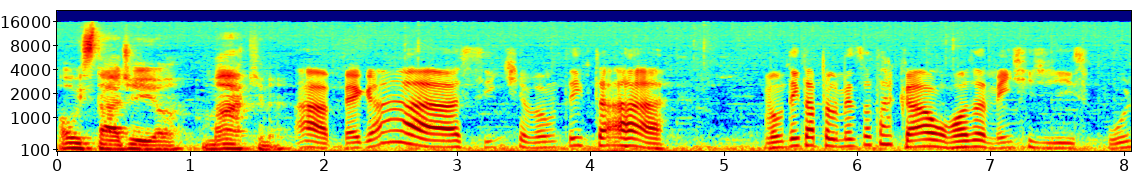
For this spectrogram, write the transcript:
Ó o estádio aí, ó. Máquina. Ah, pega a Cynthia, vamos tentar. Vamos tentar pelo menos atacar honrosamente de Spur.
